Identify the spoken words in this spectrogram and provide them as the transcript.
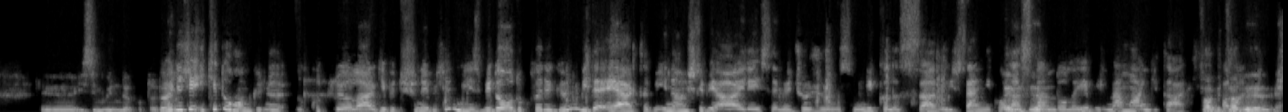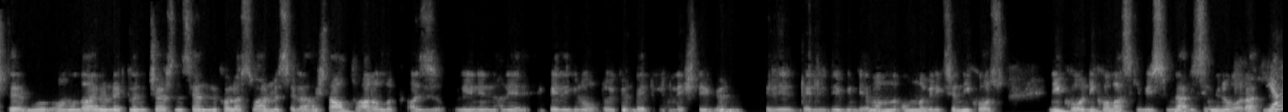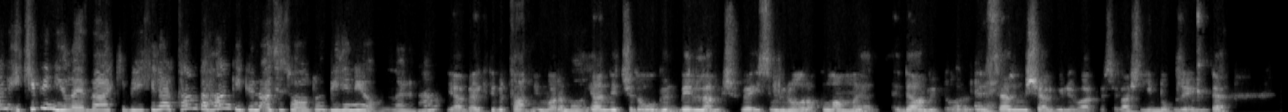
e, isim günü de kutluyorlar. Böylece iki doğum günü kutluyorlar gibi düşünebilir miyiz? Bir doğdukları gün bir de eğer tabii inançlı bir aileyse ve çocuğun ismi Nicholas'sa ve sen Nicholas'tan evet, evet. dolayı bilmem hangi tarih. Tabii tabii. Gibi. İşte bu onun dair örneklerin içerisinde sen Nicholas var mesela. İşte 6 Aralık Azizliğinin hani belirgin olduğu gün, belirginleştiği gün, belirlediği gün diyelim. Onunla, onunla birlikte Nikos, Niko, Nikolas gibi isimler isim günü olarak. Yani 2000 yıl evvelki bilgiler tam da hangi gün aziz olduğu biliniyor bunların ha? Ya belki de bir tahmin var ama yani neticede o gün belirlenmiş ve isim günü olarak kullanmaya devam ediyorlar. E, evet. E, Sen Michel günü var mesela işte 29 Eylül'de.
